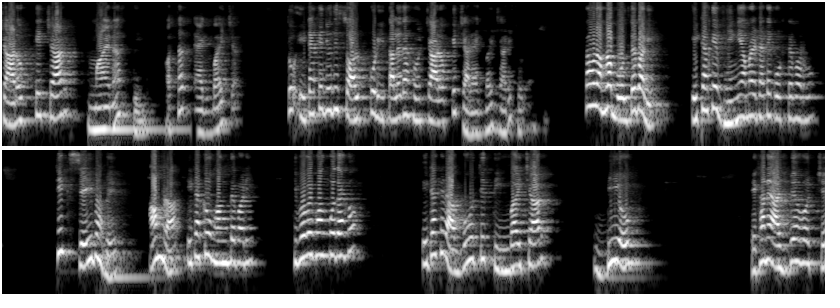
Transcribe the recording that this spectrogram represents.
চার অক্ষে চার মাইনাস তিন, অর্থাৎ এক বাই চার। তো এটাকে যদি সলভ করি, তাহলে দেখো চার অক্ষে চার, এক বাই চারই চলে আসে তাহলে আমরা বলতে পারি এটাকে ভেঙে আমরা এটাকে করতে পারব। ঠিক সেইভাবে আমরা এটাকেও ভাঙতে পারি। কীভাবে ভাঙবো দেখো? এটাকে রাখব হচ্ছে তিন বাই চার বিয়োগ, এখানে আসবে হচ্ছে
